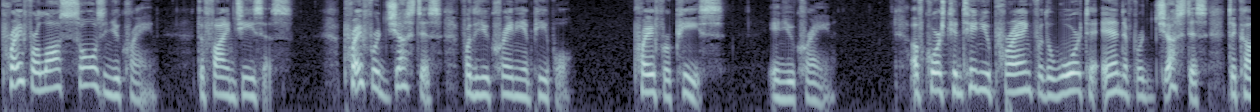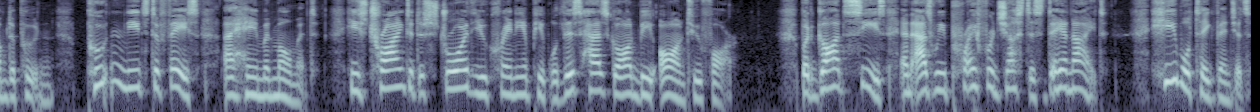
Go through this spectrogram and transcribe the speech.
Pray for lost souls in Ukraine to find Jesus. Pray for justice for the Ukrainian people. Pray for peace in Ukraine. Of course, continue praying for the war to end and for justice to come to Putin. Putin needs to face a Haman moment. He's trying to destroy the Ukrainian people. This has gone beyond too far. But God sees, and as we pray for justice day and night, He will take vengeance.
